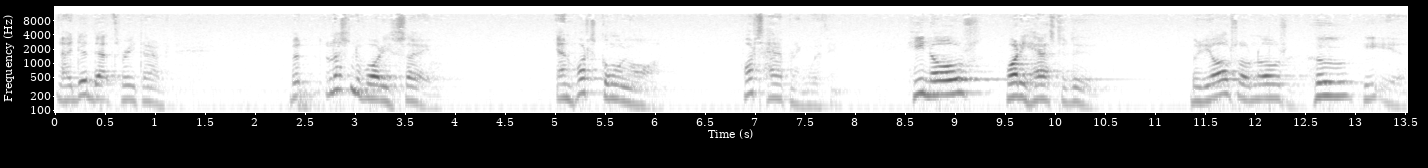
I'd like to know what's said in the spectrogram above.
Now, he did that three times. But listen to what he's saying and what's going on. What's happening with him? He knows what he has to do, but he also knows who he is.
